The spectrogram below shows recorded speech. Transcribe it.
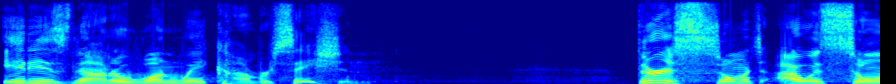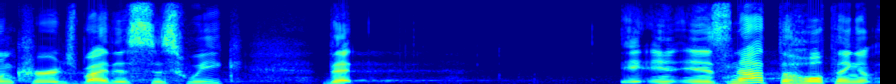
It is not a one way conversation. There is so much, I was so encouraged by this this week that and it's not the whole thing. Of,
